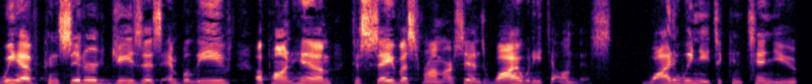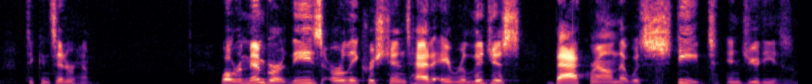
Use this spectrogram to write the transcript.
we have considered Jesus and believed upon Him to save us from our sins. Why would He tell them this? Why do we need to continue to consider Him? Well, remember these early Christians had a religious background that was steeped in Judaism.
